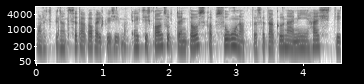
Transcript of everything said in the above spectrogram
ma oleks pidanud seda ka veel küsima, ehk siis konsultant oskab suunata seda kõne nii hästi,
